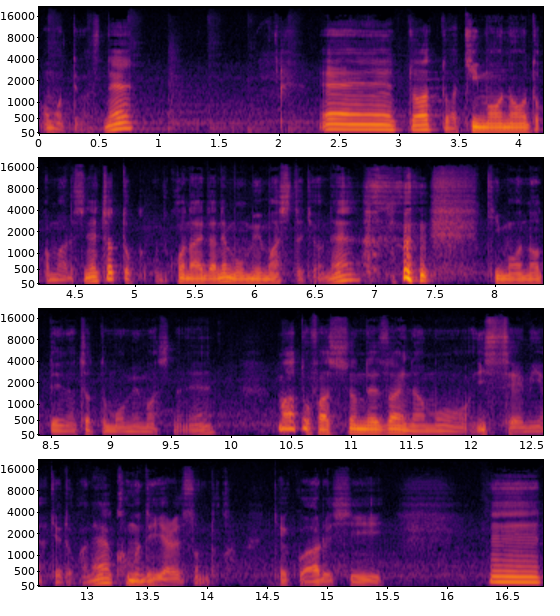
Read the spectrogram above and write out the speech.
思ってますね。えーと、あとは着物とかもあるしね。ちょっとこの間ね揉めましたけどね。着物っていうのはちょっと揉めましたね。まあ、あとファッションデザイナーも一世三宅とかね。コムディアルソンとか結構あるし。えー、っ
